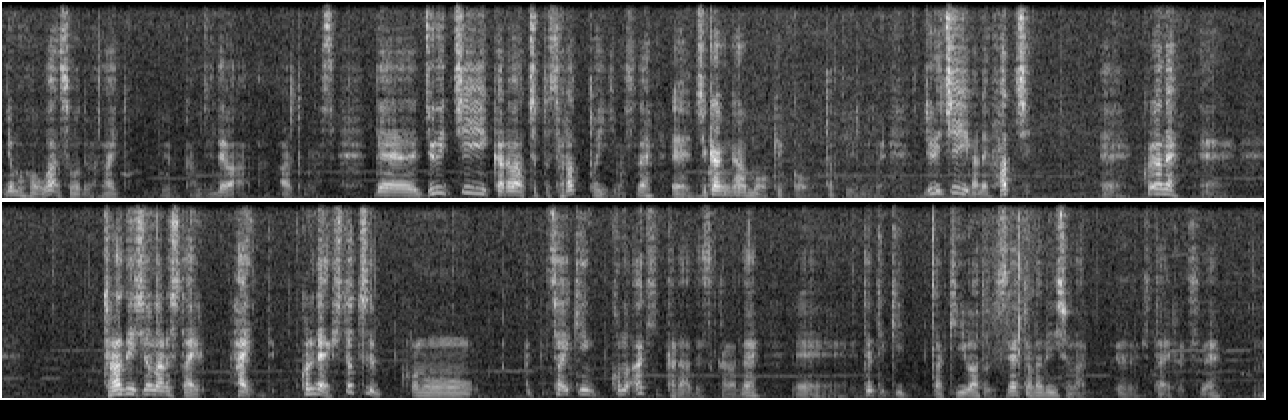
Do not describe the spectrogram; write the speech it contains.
読む方はそうではないという感じではあると思います。で11位からはちょっとさらっといきますね、えー、時間がもう結構経っているので11位がねファッチ、えー、これはね、えー、トラディショナルスタイル。はい。これね一つこの最近この秋からですからね、えー、出てきたキーワードですね。トラディショナル、スタイルですね、うん、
